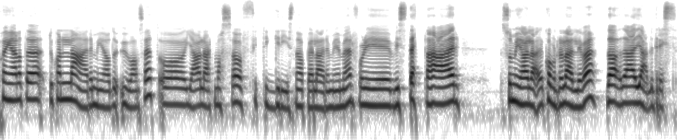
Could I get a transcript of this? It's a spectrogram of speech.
Poenget er at det, du kan lære mye av det uansett, og jeg har lært masse, og fytti grisen jeg jeg lærer mye mer, fordi hvis dette er så mye jeg kommer til å lære i livet, da det er jævlig trist.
